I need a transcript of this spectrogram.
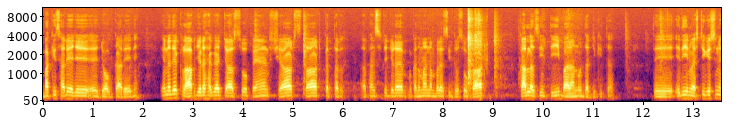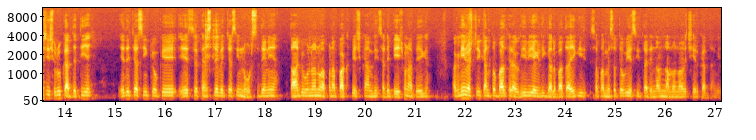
ਬਾਕੀ ਸਾਰੇ ਅਜੇ ਜੌਬ ਕਰ ਰਹੇ ਨੇ। ਇਹਨਾਂ ਦੇ ਖਿਲਾਫ ਜਿਹੜਾ ਹੈਗਾ 465 66 67 71 ਅਫੈਂਸ 'ਚ ਜਿਹੜਾ ਮੁਕੱਦਮਾ ਨੰਬਰ ਅਸੀਂ 261 ਕੱਲ ਅਸੀਂ 30 12 ਨੂੰ ਦਰਜ ਕੀਤਾ। ਤੇ ਇਹਦੀ ਇਨਵੈਸਟੀਗੇਸ਼ਨ ਅਸੀਂ ਸ਼ੁਰੂ ਕਰ ਦਿੱਤੀ ਹੈ ਜੀ। ਇਹਦੇ 'ਚ ਅਸੀਂ ਕਿਉਂਕਿ ਇਸ ਅਫੈਂਸ ਦੇ ਵਿੱਚ ਅਸੀਂ ਨੋਟਿਸ ਦੇਣੇ ਆ ਤਾਂ ਜੋ ਉਹਨਾਂ ਨੂੰ ਆਪਣਾ ਪੱਖ ਪੇਸ਼ ਕਰਨ ਲਈ ਸਾਡੇ ਪੇਸ਼ ਹੋਣਾ ਪਏਗਾ। ਅਗਲੀ ਇਨਵੈਸਟੀਗੇਸ਼ਨ ਕਰਨ ਤੋਂ ਬਾਅਦ ਫਿਰ ਅਗਲੀ ਵੀ ਅਗਲੀ ਗੱਲਬਾਤ ਆਏਗੀ ਸਫਾ ਮਿਸਲ ਤੋਂ ਵੀ ਅਸੀਂ ਤੁਹਾਡੇ ਨਾਲ ਨਾਲੋਂ ਨਾਲ ਸ਼ੇਅਰ ਕਰ ਦਾਂਗੇ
